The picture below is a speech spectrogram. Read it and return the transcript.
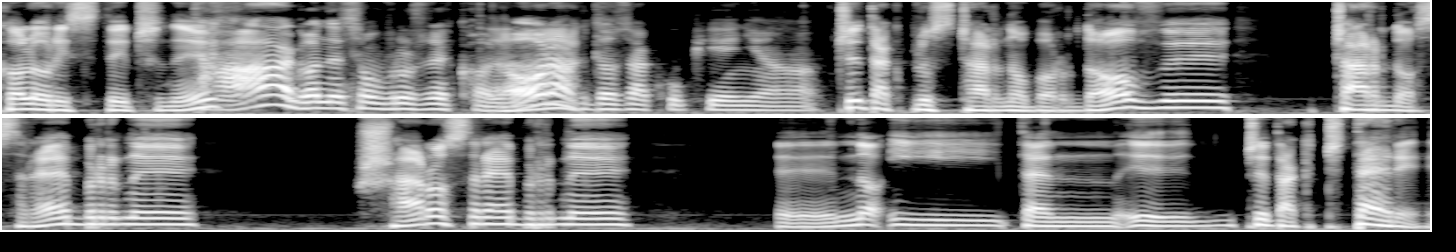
kolorystycznych. Tak, one są w różnych kolorach Tak. do zakupienia. Czytak plus czarnobordowy, czarnosrebrny, szarosrebrny, y, no i ten y, czytak 4.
